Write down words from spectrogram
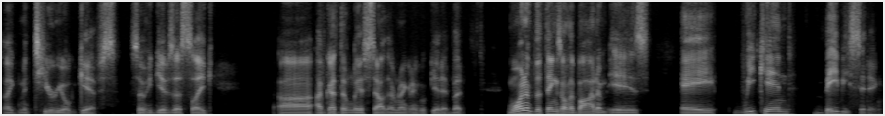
like material gifts. So he gives us like uh I've got the list out there. I'm not gonna go get it, but one of the things on the bottom is a weekend babysitting.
